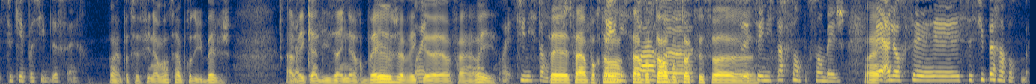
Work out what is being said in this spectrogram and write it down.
ce qui est possible de faire. Ouais, parce que finalement, c'est un produit belge. Avec un designer belge, avec... Ouais. euh, enfin, oui. Ouais, c'est une histoire. C'est belge. c'est C'est important, histoire, important pour toi euh, que ce soit... euh, C'est- une histoire 100% belge. ouais. Mais alors, c'est c'est super important. Bah,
